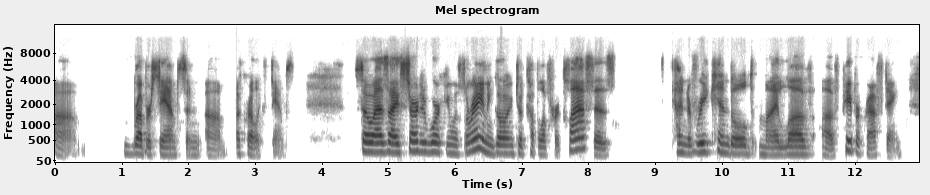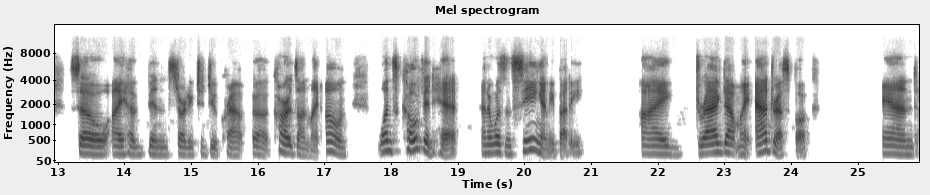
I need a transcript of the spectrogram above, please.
um, rubber stamps and um, acrylic stamps. So as I started working with Lorraine and going to a couple of her classes, kind of rekindled my love of paper crafting. So I have been starting to do craft, uh, cards on my own. Once COVID hit and I wasn't seeing anybody, I dragged out my address book and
